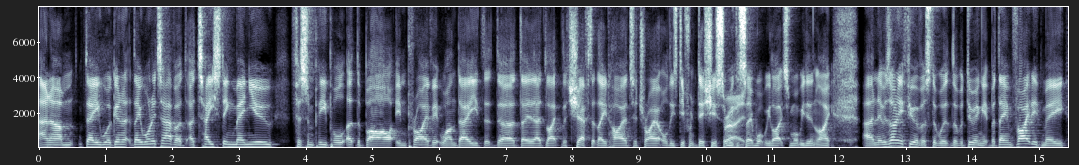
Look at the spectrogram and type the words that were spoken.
and um, they were gonna they wanted to have a, a tasting menu for some people at the bar in private one day. That the, they had like the chef that they'd hired to try out all these different dishes, so we could say what we liked and what we didn't like. And there was only a few of us that were that were doing it, but they invited me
